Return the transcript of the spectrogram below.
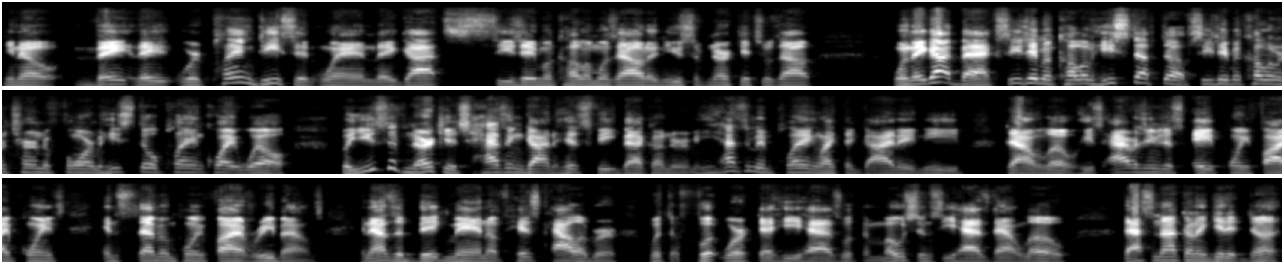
you know, they they were playing decent when they got CJ McCollum was out and Jusuf Nurkic was out. When they got back, CJ McCollum, he stepped up. CJ McCollum returned to form. He's still playing quite well. But Jusuf Nurkic hasn't gotten his feet back under him. He hasn't been playing like the guy they need down low. He's averaging just 8.5 points and 7.5 rebounds. And as a big man of his caliber, with the footwork that he has, with the motions he has down low, that's not going to get it done.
